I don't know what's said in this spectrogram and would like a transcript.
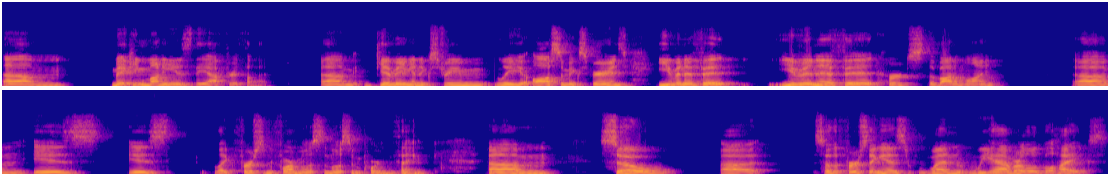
Um, making money is the afterthought. Um, giving an extremely awesome experience, even if it even if it hurts the bottom line, um, is is like first and foremost the most important thing. Um, so uh, so the first thing is when we have our local hikes,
